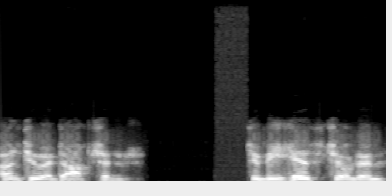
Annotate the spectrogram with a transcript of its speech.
unto adoption to be his children.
